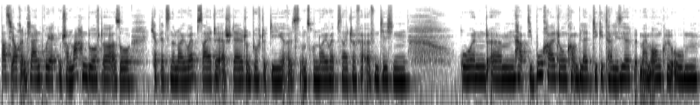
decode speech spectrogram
was ich auch in kleinen Projekten schon machen durfte. Also ich habe jetzt eine neue Webseite erstellt und durfte die als unsere neue Webseite veröffentlichen und ähm, habe die Buchhaltung komplett digitalisiert mit meinem Onkel oben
